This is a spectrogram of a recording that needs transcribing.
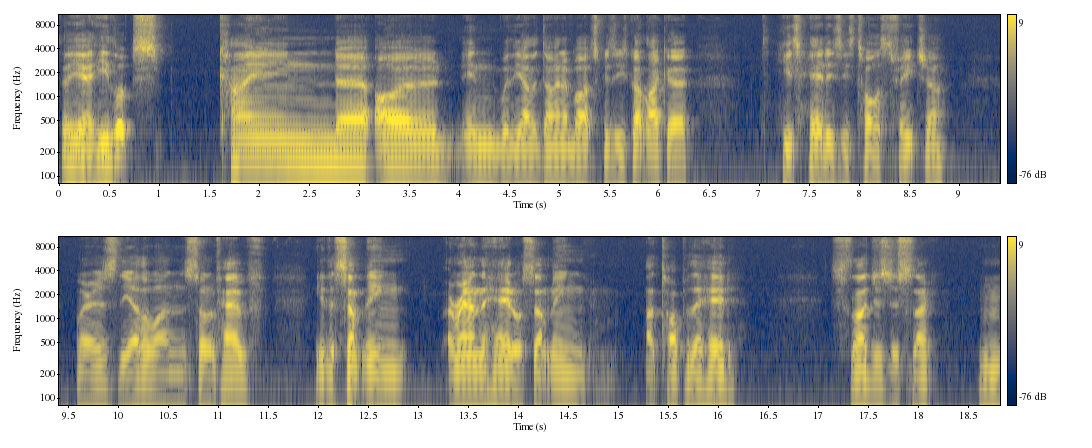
So yeah, he looks kind of odd in with the other Dinobots because he's got like a his head is his tallest feature, whereas the other ones sort of have either something around the head or something on top of the head. Sludge is just like, hmm,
